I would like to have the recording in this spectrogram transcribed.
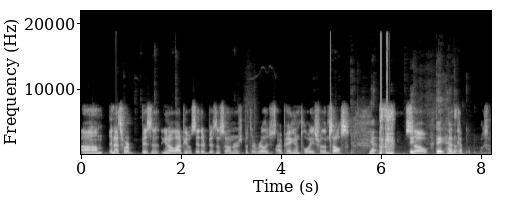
um, and that's where business. You know, a lot of people say they're business owners, but they're really just high-paying employees for themselves. Yep. So They haven't kind of.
